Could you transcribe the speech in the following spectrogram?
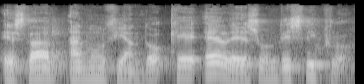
está anunciando que Él es un discípulo.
